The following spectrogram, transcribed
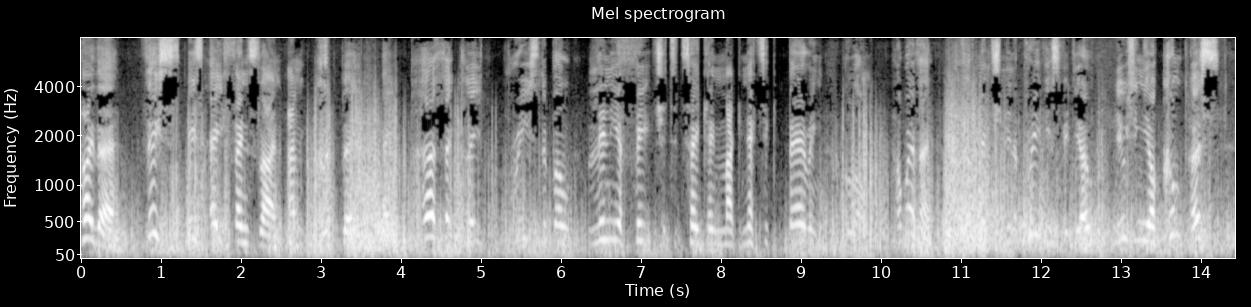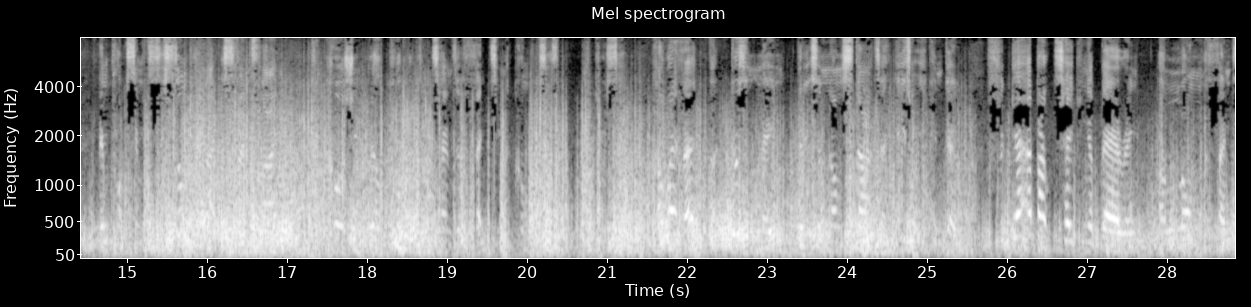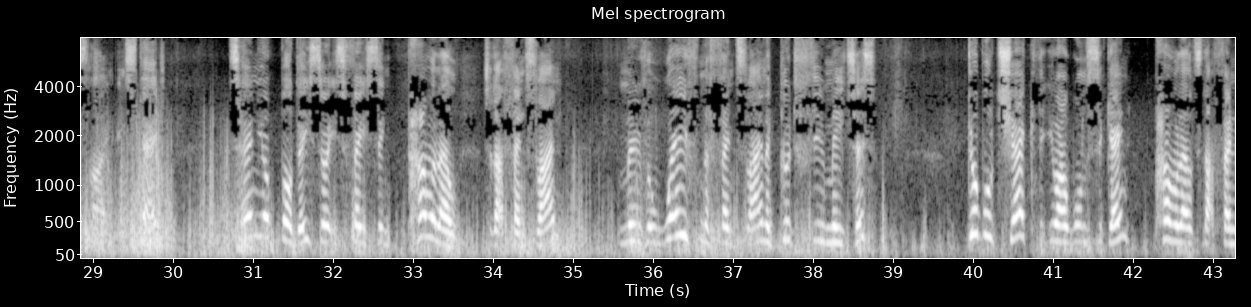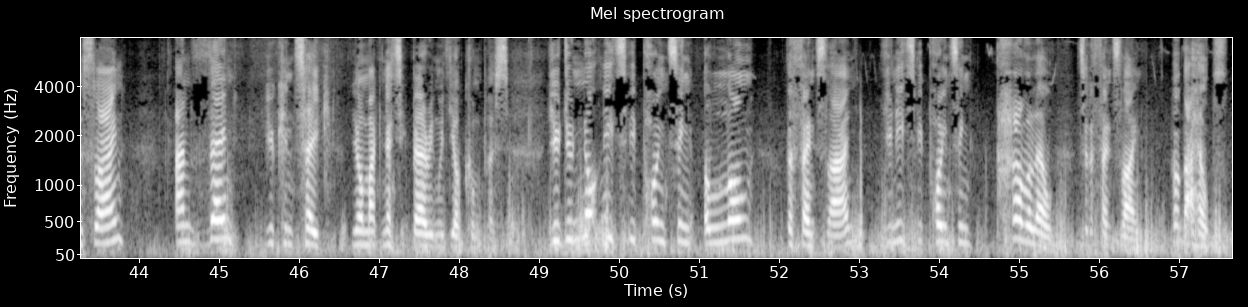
Hi there, this is a fence line and could be a perfectly reasonable linear feature to take a magnetic bearing along. However, as I mentioned in a previous video, using your compass in proximity to something like this fence line can cause you real problems in terms of affecting the compass's accuracy. However, that doesn't mean that it's a non-starter. Here's what you can about taking a bearing along the fence line. Instead, turn your body so it is facing parallel to that fence line. Move away from the fence line a good few metres. Double check that you are once again parallel to that fence line and then you can take your magnetic bearing with your compass. You do not need to be pointing along the fence line, you need to be pointing parallel to the fence line. Hope that helps.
